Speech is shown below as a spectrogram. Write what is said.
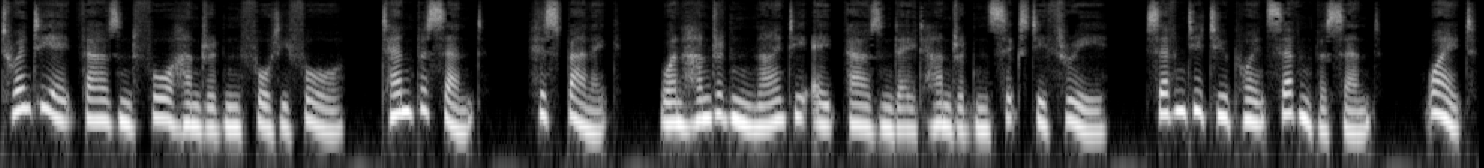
28,444, 10%, Hispanic, 198,863, 72.7%, White,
